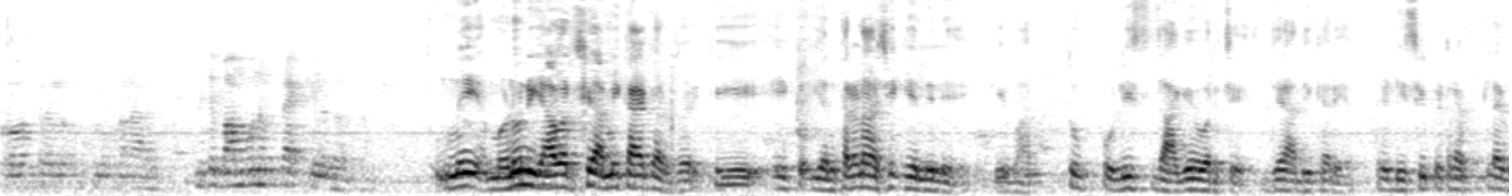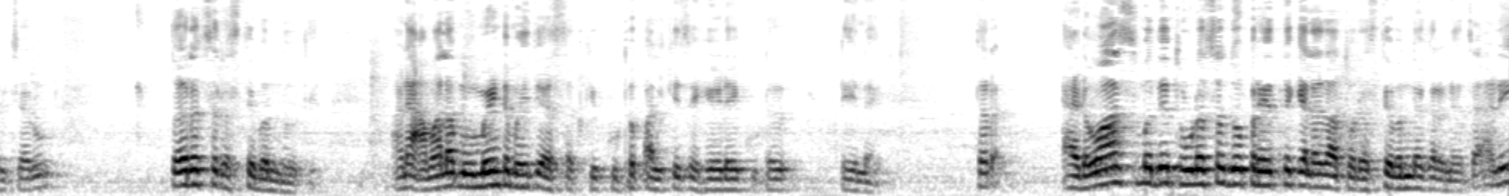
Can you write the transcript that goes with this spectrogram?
क्रॉस करायला खूप लोकांना आणि ते बांबून पॅक केलं जातं. नाही म्हणून यावर्षी आम्ही काय करतोय की एक यंत्रणा अशी केलेली आहे की वाहतूक पोलीस जागेवरचे जे अधिकारी आहेत ते डी सी पी ट्रॅफिकला विचारून तरच रस्ते बंद होतील. आणि आम्हाला मुवमेंट माहिती असतात की कुठं पालखीचं हेड आहे कुठं टेल आहे. तर ॲडव्हान्समध्ये थोडंसं जो प्रयत्न केला जातो रस्ते बंद करण्याचा आणि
